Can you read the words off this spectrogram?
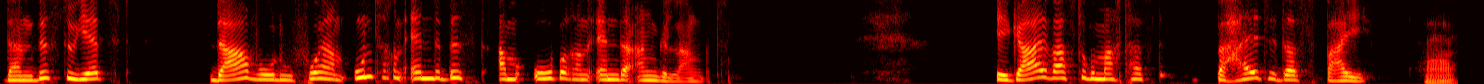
dann bist du jetzt da, wo du vorher am unteren Ende bist, am oberen Ende angelangt. Egal, was du gemacht hast, behalte das bei. Wow.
